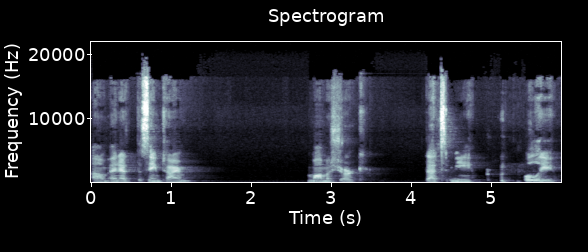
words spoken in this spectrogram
Um, and at the same time, Mama Shark, that's me fully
